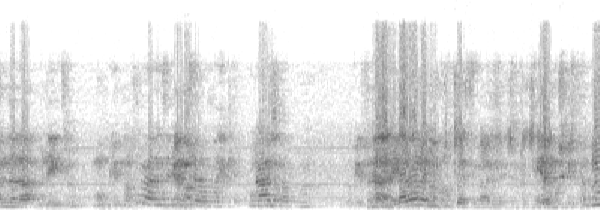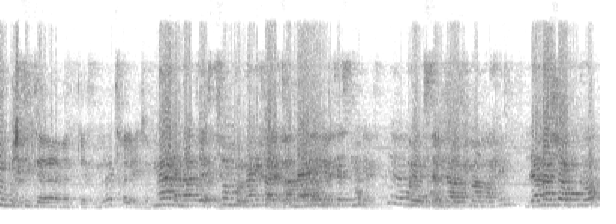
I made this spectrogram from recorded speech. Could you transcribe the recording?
الفنانه منيتو ممكن أنا ممكن ضروري أنا جبت هي مشكلتها ما- هي مشكلتها ما تبتسم لا تخلي عزم ما أنا ما الجمهور ماني خايف. ماني مبتسمه بويا بسم الله الرحمن الرحيم. لا ما شاء بكره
